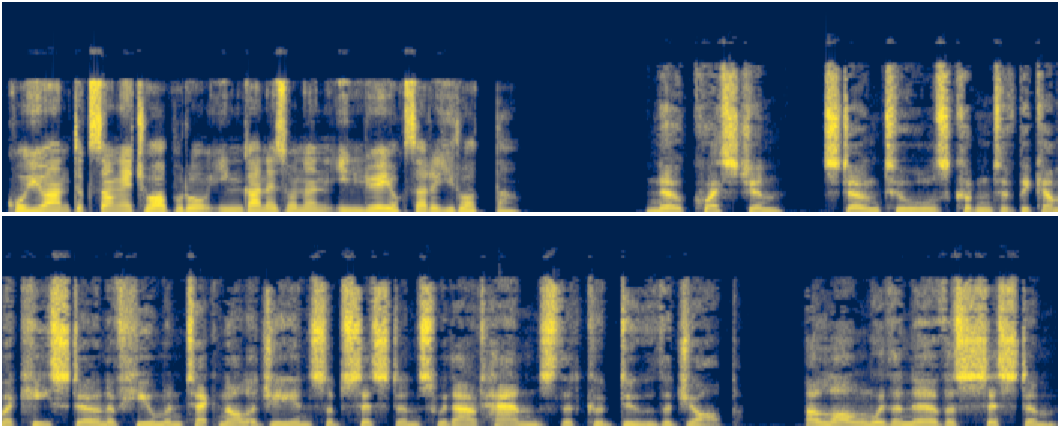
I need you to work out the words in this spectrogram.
고유한 특성의 조합으로 인간의 손은 인류의 역사를 이루었다. No question, stone tools couldn't have become a keystone of human technology in subsistence without hands that could do the job. Along with a nervous system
